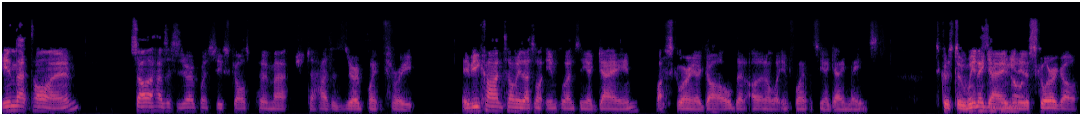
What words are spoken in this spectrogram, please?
In that time, Salah has a zero point six goals per match to Hazard zero point three. If you can't tell me that's not influencing a game by scoring a goal, then I don't know what influencing a game means. Because to win a game, you need to score a goal.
